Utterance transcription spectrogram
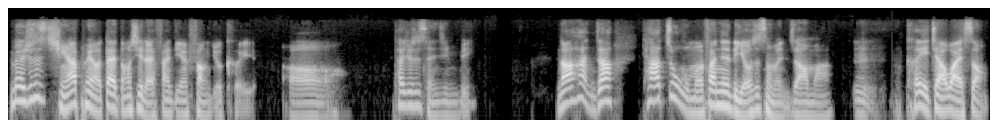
没有，就是请他朋友带东西来饭店放就可以了。哦，他就是神经病。然后他，你知道他住我们饭店的理由是什么？你知道吗？嗯，可以叫外送，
